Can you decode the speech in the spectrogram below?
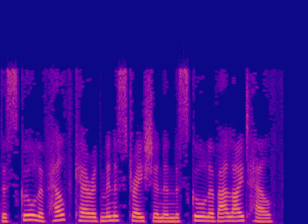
the School of Healthcare Administration and the School of Allied Health.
